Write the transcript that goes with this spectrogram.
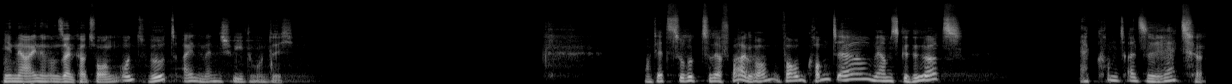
hinein in unseren Karton und wird ein Mensch wie du und ich. Und jetzt zurück zu der Frage, warum, warum kommt er? Wir haben es gehört. Er kommt als Retter.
